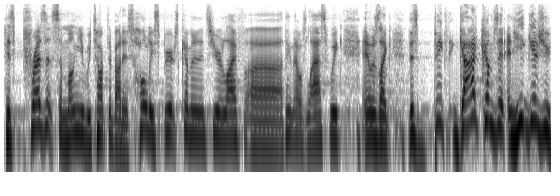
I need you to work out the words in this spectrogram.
His presence among you. We talked about His Holy Spirit's coming into your life. Uh, I think that was last week. And it was like this big, God comes in and He gives you,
